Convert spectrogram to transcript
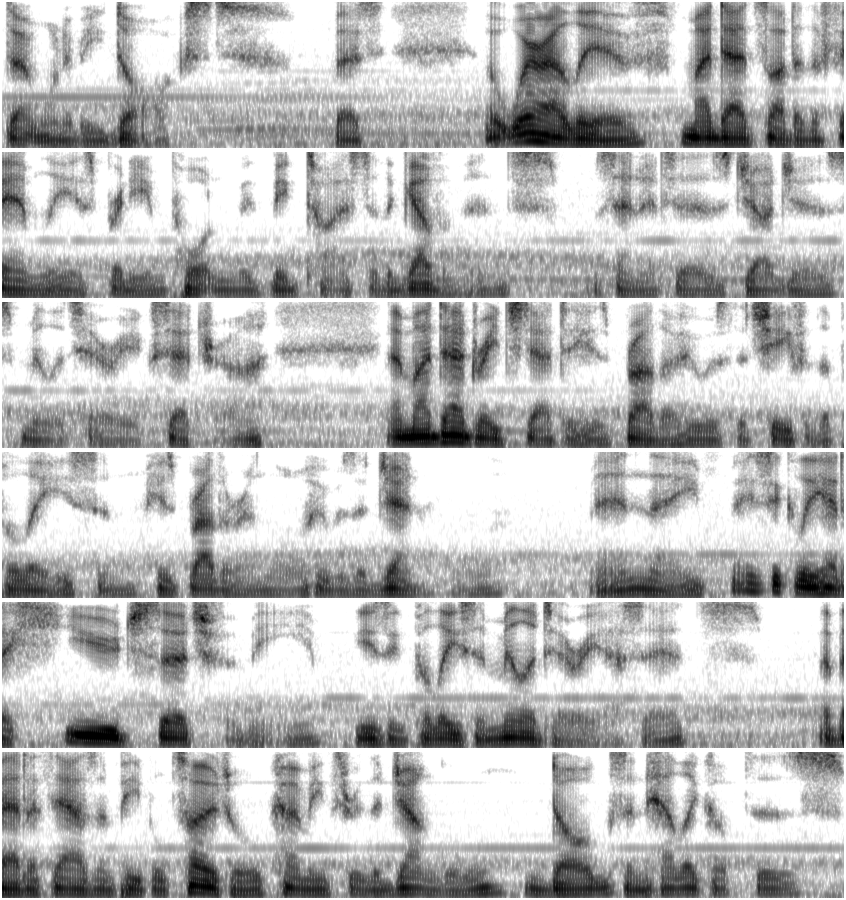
don't want to be doxxed. But where I live, my dad's side of the family is pretty important with big ties to the government senators, judges, military, etc. And my dad reached out to his brother, who was the chief of the police, and his brother in law, who was a general. And they basically had a huge search for me, using police and military assets. About a thousand people total combing through the jungle, dogs and helicopters,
